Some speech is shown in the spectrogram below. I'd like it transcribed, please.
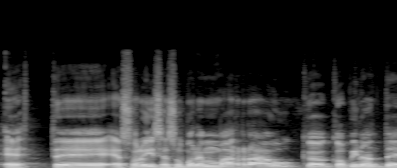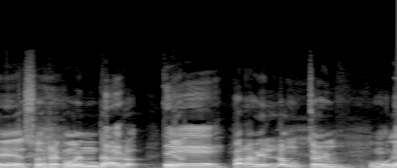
Este, eso lo hice súper embarrado. ¿Qué, ¿Qué opinas de eso? ¿Es recomendable? Este- Yo- para mí es long term. Como que.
